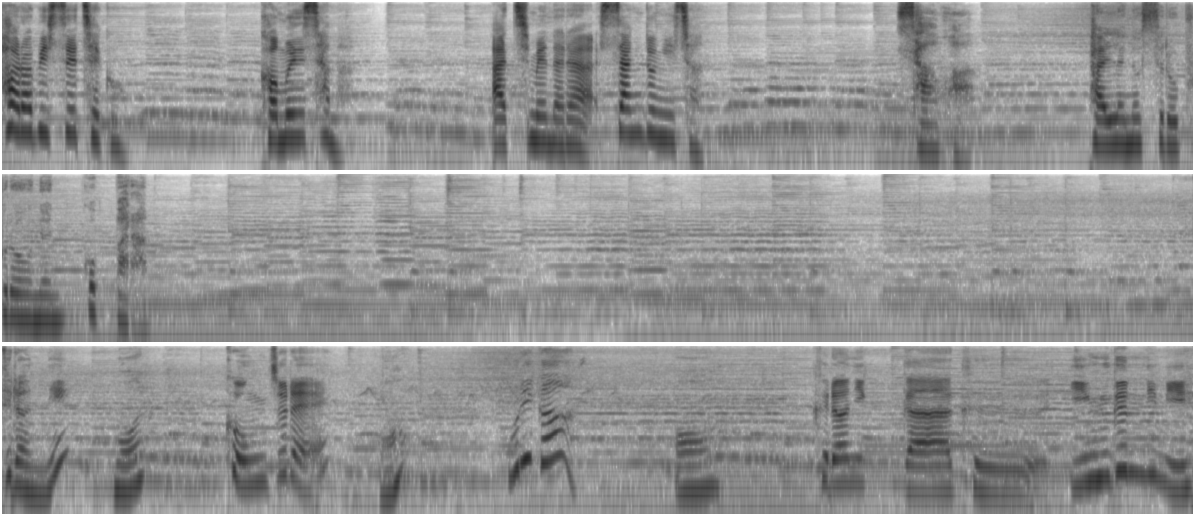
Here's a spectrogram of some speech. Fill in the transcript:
파라비스 제공 검은 사막 아침의 나라 쌍둥이 전 4화 발레노스로 불어오는 꽃바람 들었니? 뭘? 공주래 어? 우리가 어 그러니까 그 임금님이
